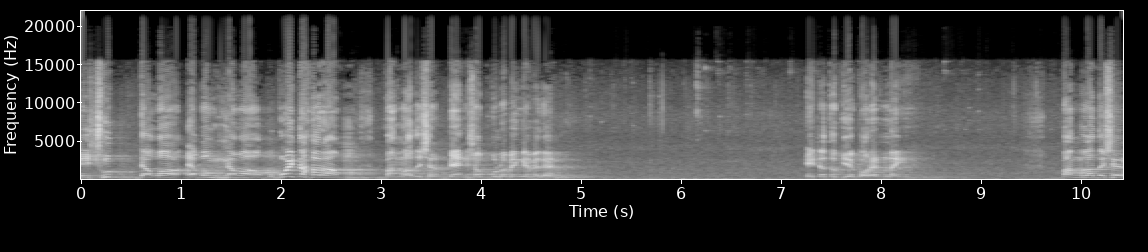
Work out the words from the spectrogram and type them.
এই সুদ দেওয়া এবং নেওয়া উভয়টা হারাম। বাংলাদেশের ব্যাংক সবগুলো ভেঙে ফেলেন। এটা তো কি করেন নাই? বাংলাদেশের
